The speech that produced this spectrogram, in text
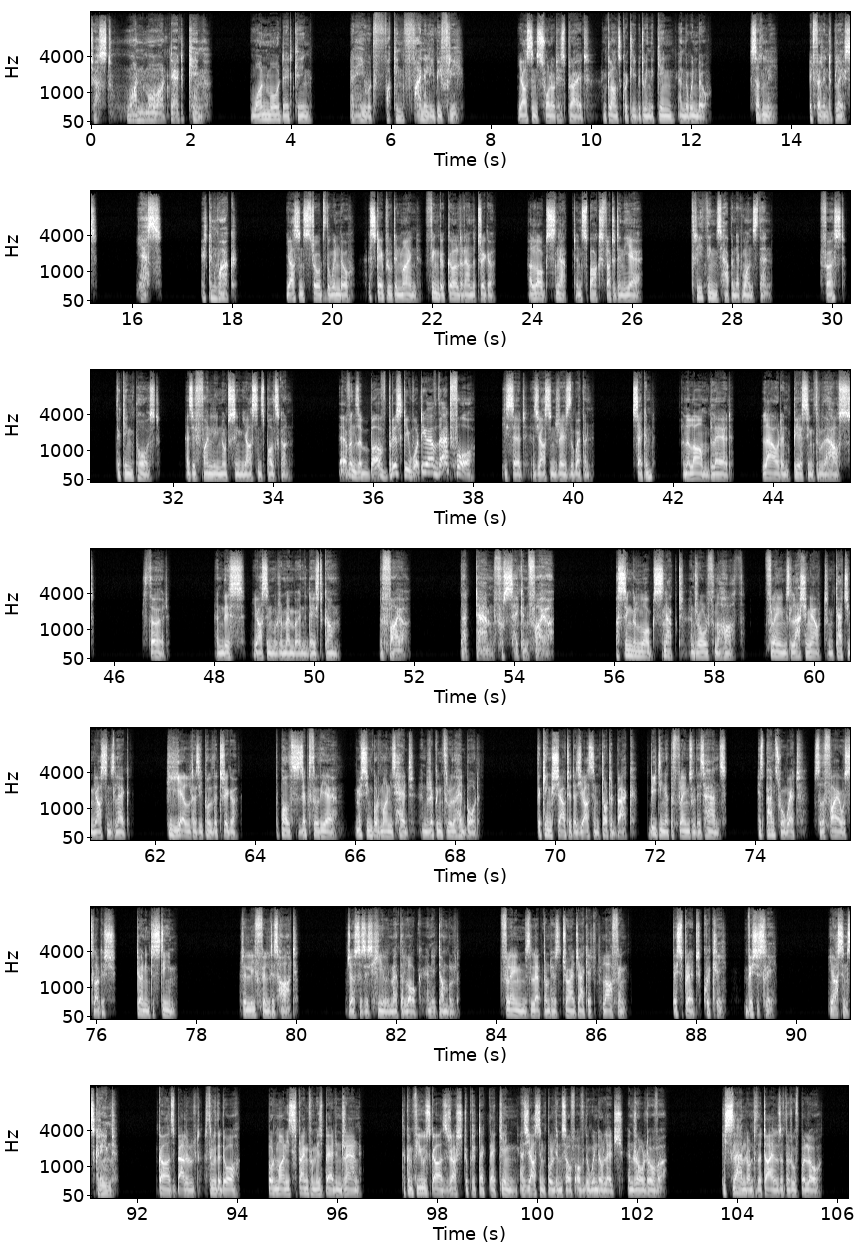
Just one more dead king. One more dead king, and he would fucking finally be free. Yassen swallowed his pride and glanced quickly between the king and the window. Suddenly, it fell into place. Yes, it can work. Yassen strode to the window, escape route in mind, finger curled around the trigger. A log snapped and sparks fluttered in the air. Three things happened at once then. First, the king paused, as if finally noticing Yassen's pulse gun. Heavens above, Brisky, what do you have that for? he said as Yassen raised the weapon. Second, an alarm blared, loud and piercing through the house. Third, and this Yassen would remember in the days to come, the fire. That damned forsaken fire. A single log snapped and rolled from the hearth, flames lashing out and catching Yassen's leg. He yelled as he pulled the trigger. The pulse zipped through the air, missing Bormani's head and ripping through the headboard. The king shouted as Yassen tottered back, beating at the flames with his hands. His pants were wet, so the fire was sluggish, turning to steam. Relief filled his heart, just as his heel met the log and he tumbled. Flames leapt onto his dry jacket, laughing. They spread quickly, viciously. Yassen screamed. Guards battled through the door. Bormani sprang from his bed and ran. The confused guards rushed to protect their king as Yassen pulled himself over the window ledge and rolled over. He slammed onto the tiles of the roof below,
